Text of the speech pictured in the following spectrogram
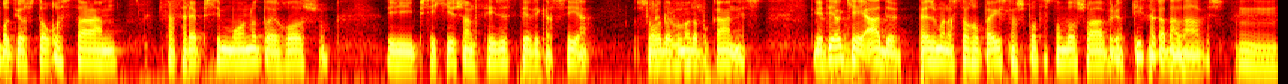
Ότι ο στόχος θα, θα θρέψει μόνο το εγώ σου. Η ψυχή σου ανθίζει στη διαδικασία, σε όλα τα βήματα που κάνεις. Γιατί, οκ, άντε, πες μου ένα στόχο που έχεις και να σου πω ότι θα στον δώσω αύριο. Τι θα καταλάβεις; Mm.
